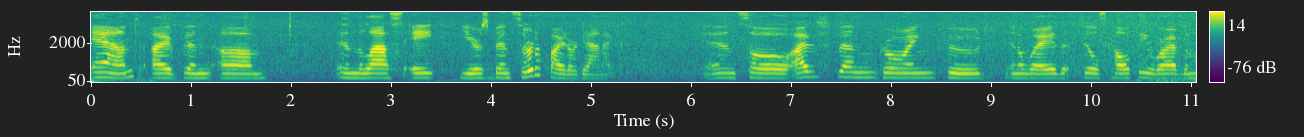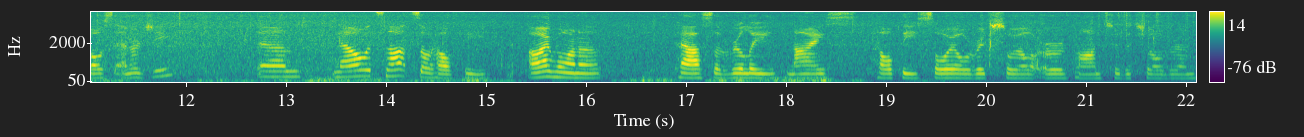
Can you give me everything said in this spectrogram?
And I've been, um, in the last eight years, been certified organic. And so I've been growing food in a way that feels healthy, where I have the most energy. And now it's not so healthy. I want to pass a really nice, healthy soil, rich soil, earth on to the children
